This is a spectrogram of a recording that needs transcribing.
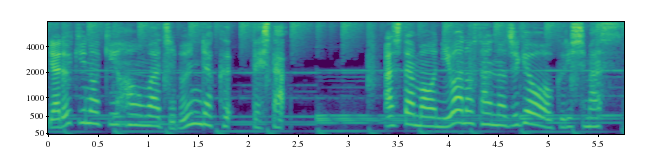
やる気の基本は自分力でした。明日も庭野さんの授業をお送りします。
